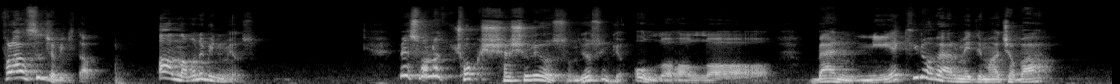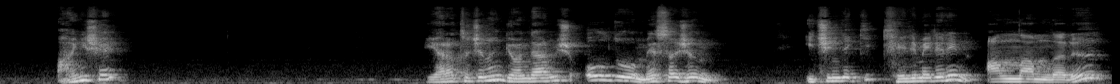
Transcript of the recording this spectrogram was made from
Fransızca bir kitap. Anlamını bilmiyorsun. Ve sonra çok şaşırıyorsun. Diyorsun ki Allah Allah ben niye kilo vermedim acaba? Aynı şey. Yaratıcının göndermiş olduğu mesajın içindeki kelimelerin anlamları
